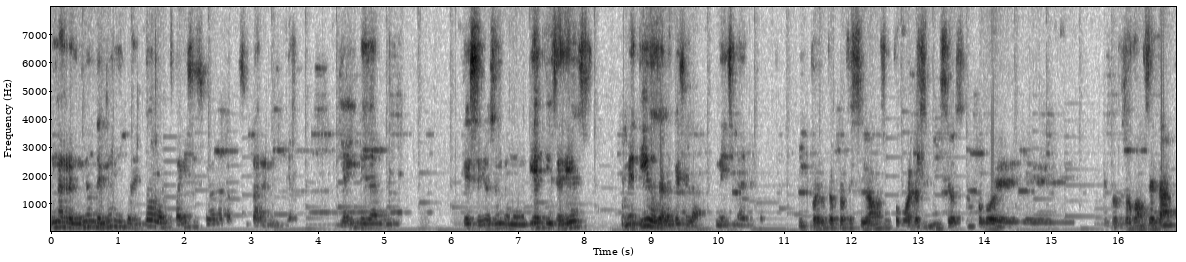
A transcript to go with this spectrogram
una reunión de médicos de todos los países que van a participar en el mundial. Y ahí le dan, qué sé yo, son como 10, 15 días metidos a lo que es la medicina del deporte. Y por ejemplo, profe, si vamos un poco a los inicios, un poco de, de, del profesor Juan Zeta,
